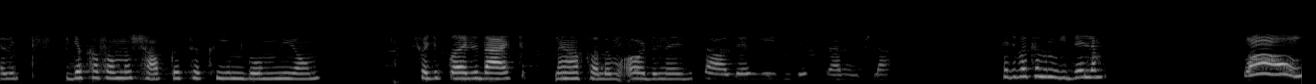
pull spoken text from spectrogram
Evet bir de kafama şapka takayım donuyorum. Çocukları da artık ne yapalım oradan elbise alacağız giyeceğiz falan filan. Hadi bakalım gidelim. Yay!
